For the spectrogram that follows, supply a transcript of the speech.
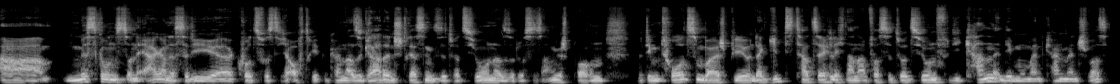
äh, Missgunst und Ärgernisse, die äh, kurzfristig auftreten können. Also gerade in stressigen Situationen, also du hast es angesprochen, mit dem Tor zum Beispiel. Und da gibt es tatsächlich dann einfach Situationen, für die kann in dem Moment kein Mensch was.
